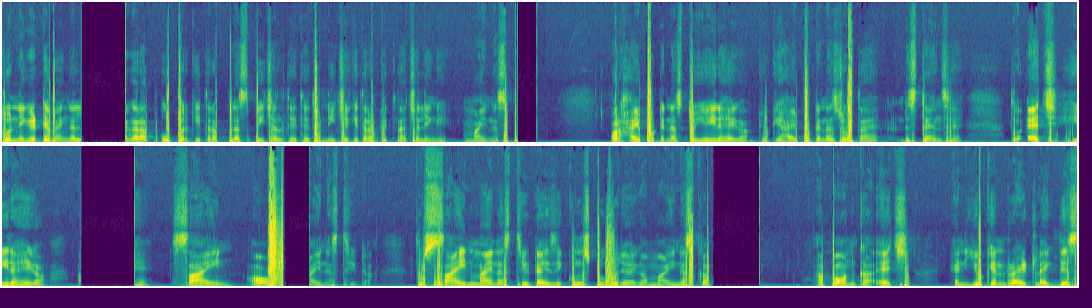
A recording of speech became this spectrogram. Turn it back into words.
तो नेगेटिव एंगल अगर आप ऊपर की तरफ़ प्लस पी चलते थे तो नीचे की तरफ़ कितना चलेंगे? माइनस पी। और हाइपोटेनस तो यही रहेगा, क्योंकि हाइपोटेनस जो होता है, डिस्टेंस है तो एच ही रहेगा। Sine of minus theta. तो sine minus theta is equals to हो जाएगा माइनस का अपॉन का H and you can write like this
